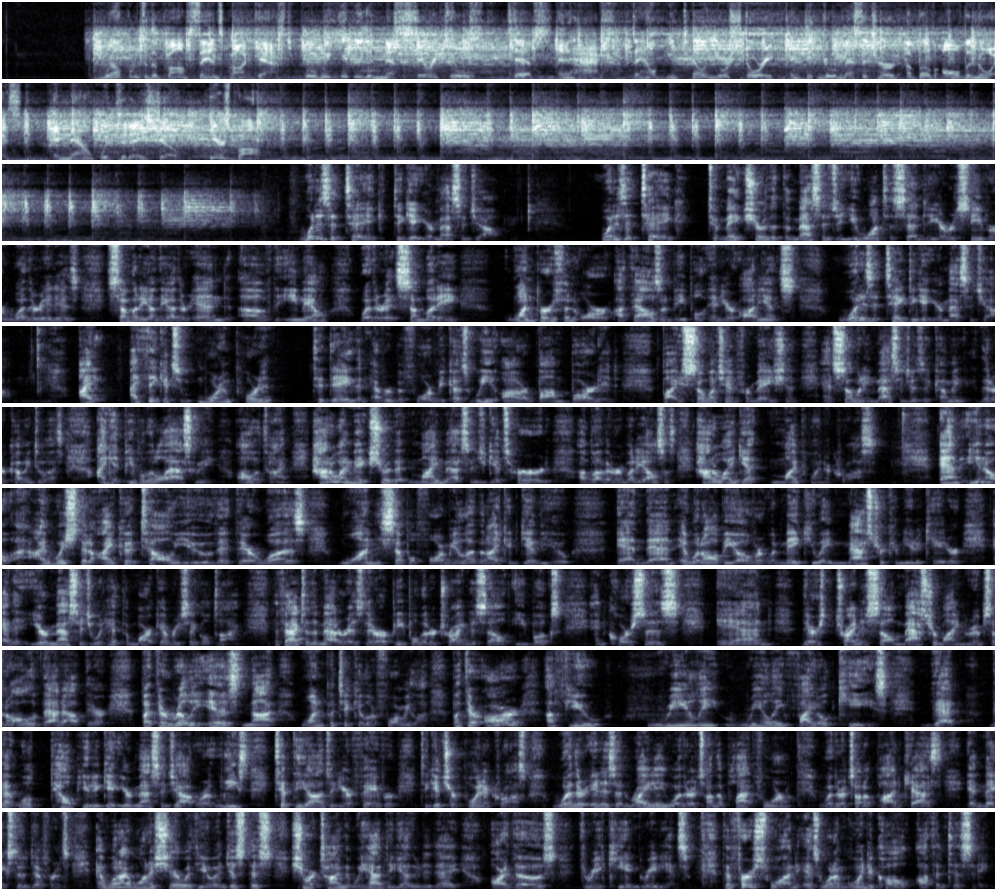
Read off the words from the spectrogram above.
Welcome to the Bob Sands Podcast, where we give you the necessary tools, tips, and hacks to help you tell your story and get your message heard above all the noise. And now, with today's show, here's Bob. What does it take to get your message out? What does it take to make sure that the message that you want to send to your receiver, whether it is somebody on the other end of the email, whether it's somebody, one person or a thousand people in your audience, what does it take to get your message out? I, I think it's more important today than ever before because we are bombarded by so much information and so many messages that coming that are coming to us. I get people that'll ask me all the time, "How do I make sure that my message gets heard above everybody else's? How do I get my point across?" And you know, I wish that I could tell you that there was one simple formula that I could give you and then it would all be over. It would make you a master communicator, and that your message would hit the mark every single time. The fact of the matter is, there are people that are trying to sell ebooks and courses, and they're trying to sell mastermind groups and all of that out there. But there really is not one particular formula. But there are a few really, really vital keys that that will help you to get your message out or at least tip the odds in your favor to get your point across. Whether it is in writing, whether it's on the platform, whether it's on a podcast, it makes no difference. And what I want to share with you in just this short time that we have together today are those three key ingredients. The first one is what I'm going to call authenticity.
